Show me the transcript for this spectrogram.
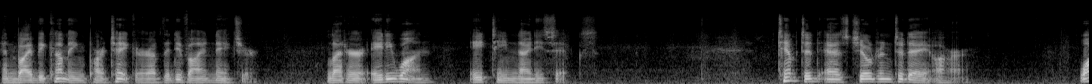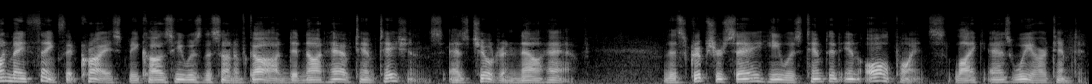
and by becoming partaker of the divine nature. Letter 81, 1896. Tempted as children today are, one may think that Christ, because he was the Son of God, did not have temptations, as children now have. The Scriptures say he was tempted in all points, like as we are tempted.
